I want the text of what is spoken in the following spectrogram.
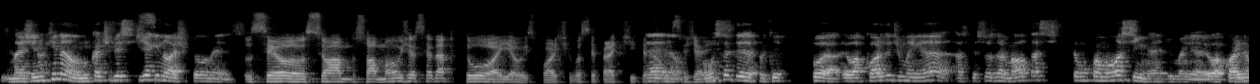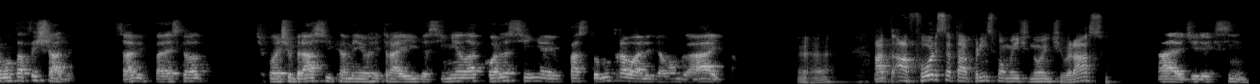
Imagino que não, nunca tive esse diagnóstico, pelo menos. O seu, sua, sua mão já se adaptou aí ao esporte que você pratica. É, não, com isso. certeza, porque pô, eu acordo de manhã, as pessoas normal estão tá, com a mão assim, né, de manhã. Eu acordo e minha mão tá fechada, sabe? Parece que ela tipo, o antebraço fica meio retraído, assim, ela acorda assim, aí eu faço todo um trabalho de alongar e tal. Uhum. A, a força tá principalmente no antebraço? Ah, eu diria que sim.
